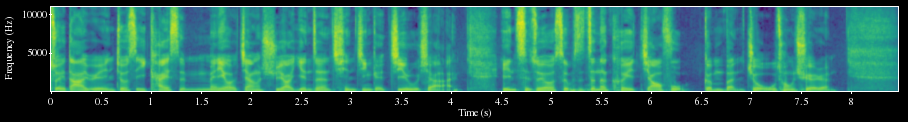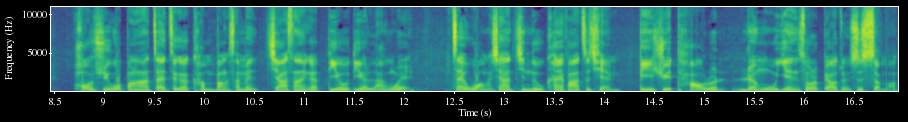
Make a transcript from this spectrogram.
最大原因就是一开始没有将需要验证的情境给记录下来，因此最后是不是真的可以交付，根本就无从确认。后续我帮他在这个扛棒上面加上一个 DOD 的栏位。在往下进入开发之前，必须讨论任务验收的标准是什么，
